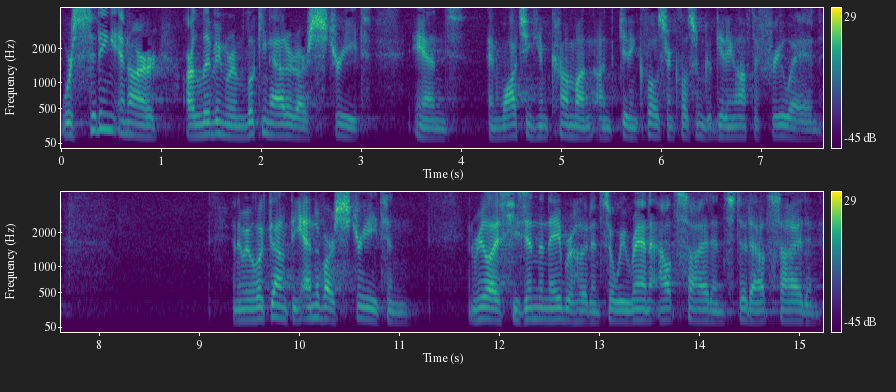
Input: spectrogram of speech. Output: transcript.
we're sitting in our, our living room looking out at our street and, and watching him come on, on getting closer and closer and getting off the freeway. And, and then we looked down at the end of our street and, and realized he's in the neighborhood. And so we ran outside and stood outside and,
